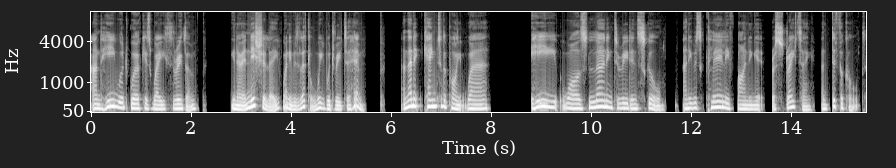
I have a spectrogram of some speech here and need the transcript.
and he would work his way through them. You know, initially, when he was little, we would read to him. And then it came to the point where he was learning to read in school and he was clearly finding it frustrating and difficult.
